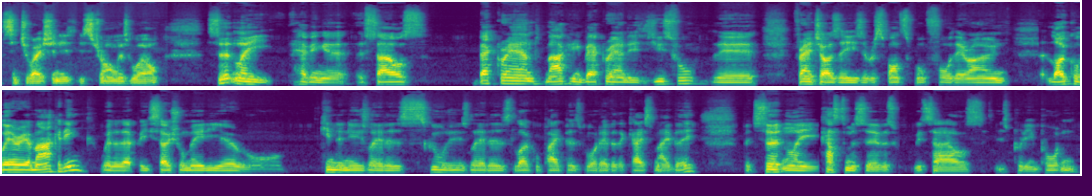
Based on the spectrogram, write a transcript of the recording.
situation is, is strong as well. Certainly having a, a sales background, marketing background is useful. Their franchisees are responsible for their own local area marketing, whether that be social media or kinder newsletters, school newsletters, local papers, whatever the case may be. But certainly, customer service with sales is pretty important.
